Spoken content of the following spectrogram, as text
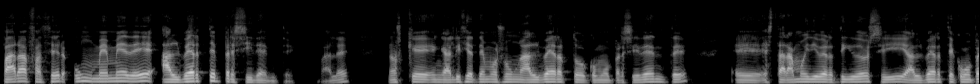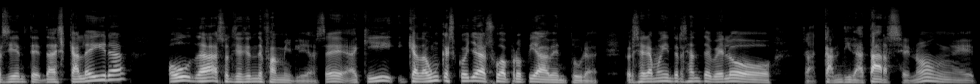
para facer un meme de Alberto presidente, vale? Nos que en Galicia temos un Alberto como presidente, eh, estará moi divertido se si Alberto como presidente da Escaleira ou da Asociación de Familias. Eh? Aquí cada un que escolla a súa propia aventura. Pero sería moi interesante velo o sea, candidatarse, non? Eh,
